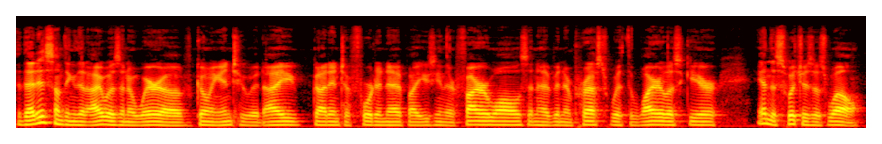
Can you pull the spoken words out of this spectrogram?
that is something that I wasn't aware of going into it. I got into Fortinet by using their firewalls and have been impressed with the wireless gear and the switches as well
